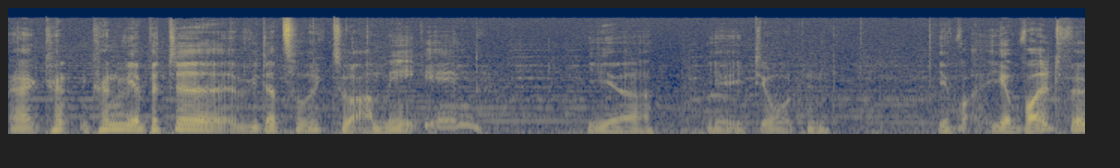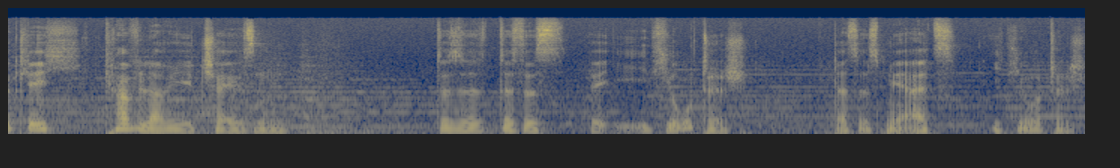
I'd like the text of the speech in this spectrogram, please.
äh, können, können wir bitte wieder zurück zur Armee gehen? Hier, ihr Idioten. Ihr, ihr wollt wirklich Kavallerie chasen. Das ist, das ist äh, idiotisch. Das ist mehr als idiotisch.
